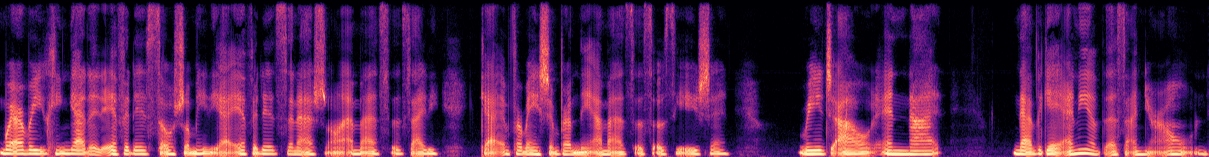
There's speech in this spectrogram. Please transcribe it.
wherever you can get it. If it is social media, if it is the National MS Society, get information from the MS Association. Reach out and not navigate any of this on your own.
